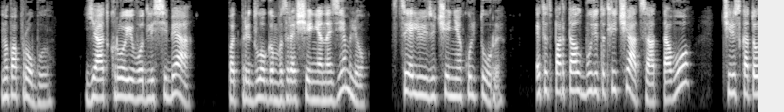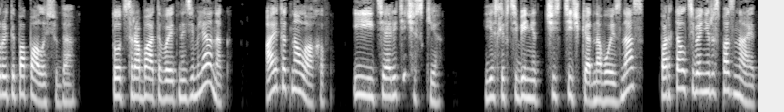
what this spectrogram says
но попробую. Я открою его для себя, под предлогом возвращения на Землю, с целью изучения культуры. Этот портал будет отличаться от того, через который ты попала сюда. Тот срабатывает на землянок, а этот на лахов. И теоретически, если в тебе нет частички одного из нас, портал тебя не распознает.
